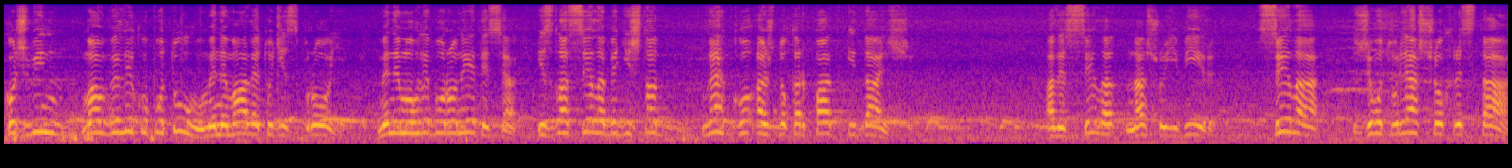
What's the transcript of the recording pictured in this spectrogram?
Хоч він мав велику потугу, ми не мали тоді зброї. Ми не могли боронитися, і зла сила би дійшла легко аж до Карпат і далі. Але сила нашої віри, сила животворящого Христа,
